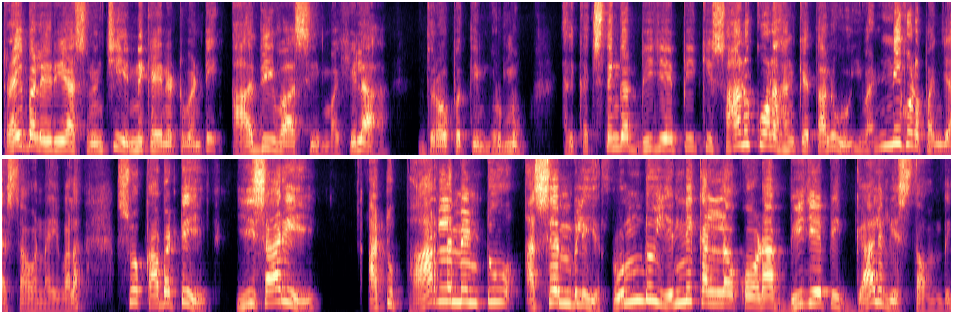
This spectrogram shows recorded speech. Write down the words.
ట్రైబల్ ఏరియాస్ నుంచి ఎన్నికైనటువంటి ఆదివాసీ మహిళ ద్రౌపది ముర్ము. అది ఖచ్చితంగా బీజేపీకి సానుకూల సంకేతాలు ఇవన్నీ కూడా పనిచేస్తా ఉన్నాయి ఇవాళ. సో కాబట్టి ఈసారి అటు పార్లమెంటు అసెంబ్లీ రెండు ఎన్నికల్లో కూడా బీజేపీ గాలి వీస్తూ ఉంది.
